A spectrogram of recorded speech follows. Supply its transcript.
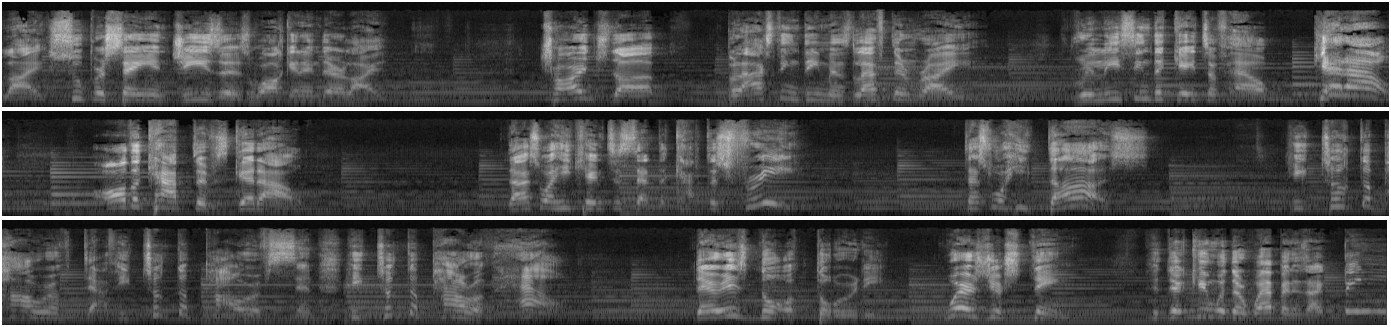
like Super Saiyan Jesus walking in there, like charged up, blasting demons left and right, releasing the gates of hell. Get out! All the captives, get out. That's why he came to set the captives free. That's what he does. He took the power of death, he took the power of sin, he took the power of hell. There is no authority. Where's your sting? They came with their weapon. It's like, bing.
